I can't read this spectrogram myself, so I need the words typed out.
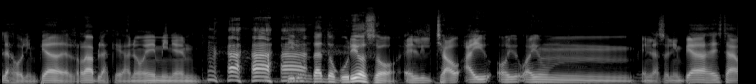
las Olimpiadas del Rap, las que ganó Eminem. Tiene un dato curioso. El chao, hay, hoy- hay un. En las Olimpiadas de esta,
